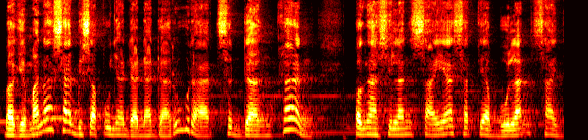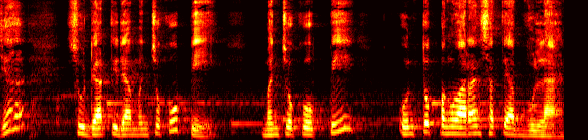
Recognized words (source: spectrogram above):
Bagaimana saya bisa punya dana darurat sedangkan penghasilan saya setiap bulan saja sudah tidak mencukupi. Mencukupi untuk pengeluaran setiap bulan.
